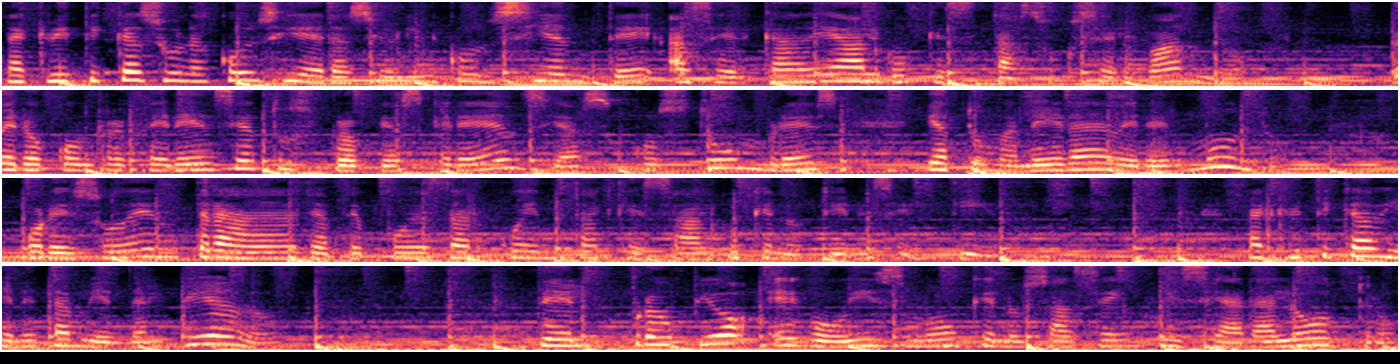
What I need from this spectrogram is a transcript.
La crítica es una consideración inconsciente acerca de algo que estás observando, pero con referencia a tus propias creencias, costumbres y a tu manera de ver el mundo. Por eso de entrada ya te puedes dar cuenta que es algo que no tiene sentido. La crítica viene también del miedo, del propio egoísmo que nos hace enjuiciar al otro,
